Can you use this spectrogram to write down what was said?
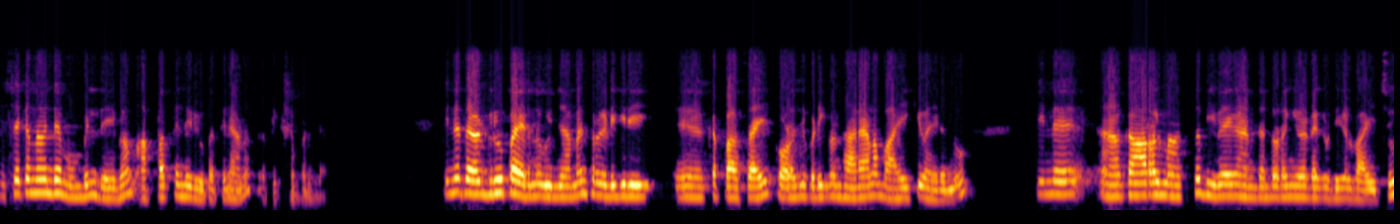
വിശക്കുന്നവന്റെ മുമ്പിൽ ദൈവം അപ്പത്തിന്റെ രൂപത്തിലാണ് പ്രത്യക്ഷപ്പെടുക. പിന്നെ തേർഡ് ഗ്രൂപ്പ് ആയിരുന്നു കുഞ്ഞാമൻ. പ്രീ ഡിഗ്രി ഒക്കെ പാസ്സായി കോളേജിൽ പഠിക്കുമ്പോൾ ധാരാളം വായിക്കുമായിരുന്നു. പിന്നെ കാറൽ മാർക്സ് വിവേകാനന്ദൻ തുടങ്ങിയവരുടെ കൃതികൾ വായിച്ചു.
